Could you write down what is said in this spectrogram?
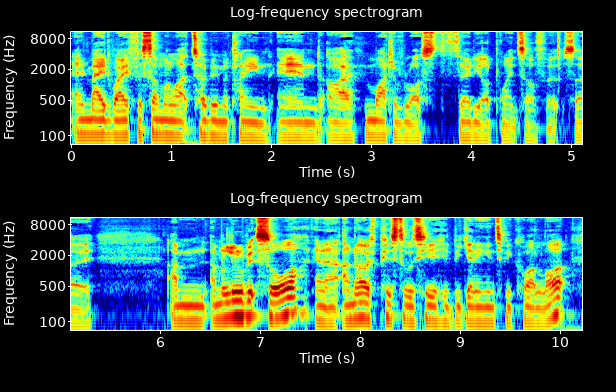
and made way for someone like Toby McLean, and I might have lost 30 odd points off it. So I'm, I'm a little bit sore, and I, I know if Pistol was here, he'd be getting into me quite a lot.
